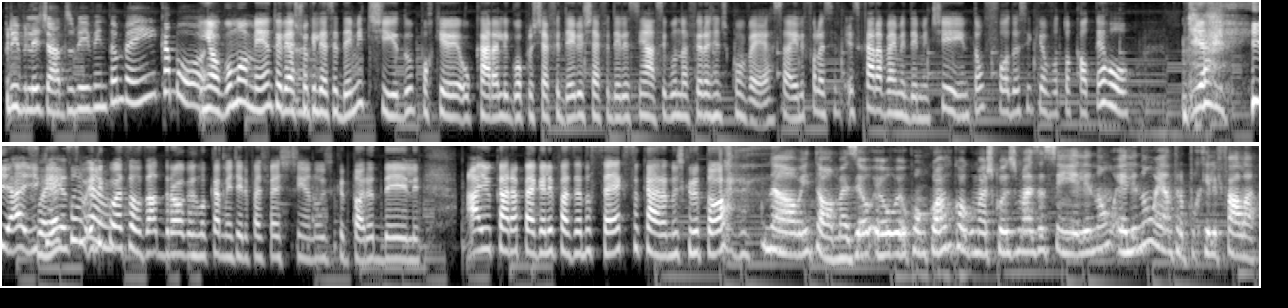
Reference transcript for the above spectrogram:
privilegiados vivem também e acabou. Em algum momento ele É. achou que ele ia ser demitido, porque o cara ligou pro chefe dele, o chefe dele assim: ah, segunda-feira a gente conversa. Aí ele falou assim: esse cara vai me demitir? Então foda-se que eu vou tocar o terror. E aí, e aí que ele mesmo. começa a usar drogas loucamente, ele faz festinha no escritório dele. Aí o cara pega ele fazendo sexo, cara, no escritório. Não, então, mas eu, eu, eu concordo com algumas coisas, mas assim, ele não, ele não entra porque ele fala.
